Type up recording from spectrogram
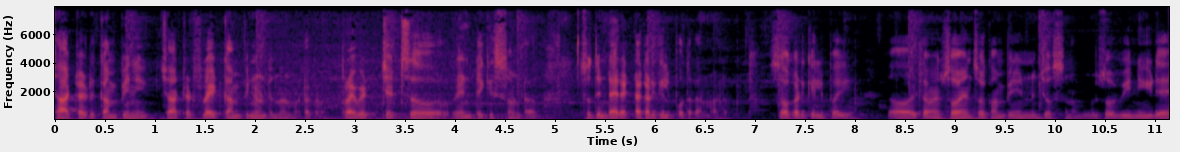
chartered company chartered flight company ఉంటుందన్నమాట అక్కడ. ప్రైవేట్ జెట్స్ రెంట్కి ఇస్తుంటారు. సో దీన్ని డైరెక్ట్ అక్కడికి వెళ్ళిపోతాడు అనమాట సో అక్కడికి వెళ్ళిపోయి ఇట్లా మేము సో అండ్ సో కంపెనీ నుంచి వస్తున్నాం. So we need a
